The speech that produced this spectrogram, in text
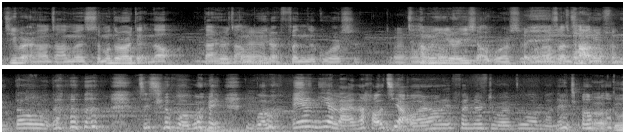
基本上咱们什么都要点到，但是咱们一点分着锅吃，对，咱们一人一小锅是，不能算差了。分挺逗的，这吃火锅儿，我们哎呀你也来了，好巧啊！然后分着桌坐嘛那种，啊，对，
